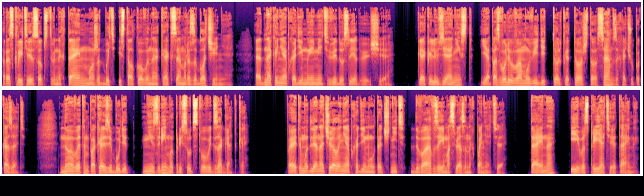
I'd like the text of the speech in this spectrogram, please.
Раскрытие собственных тайн может быть истолковано как саморазоблачение, однако необходимо иметь в виду следующее. Как иллюзионист, я позволю вам увидеть только то, что сам захочу показать. Но в этом показе будет незримо присутствовать загадка. Поэтому для начала необходимо уточнить два взаимосвязанных понятия — тайна и восприятие тайны.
